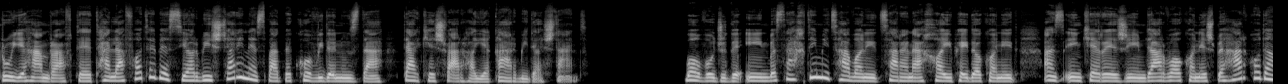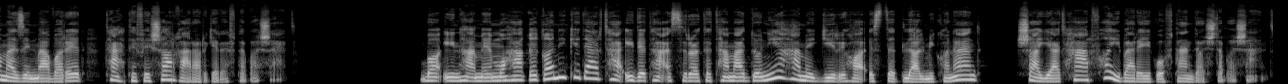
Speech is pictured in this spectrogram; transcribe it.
روی هم رفته تلفات بسیار بیشتری نسبت به کووید 19 در کشورهای غربی داشتند. با وجود این به سختی می توانید سرنخهایی پیدا کنید از اینکه رژیم در واکنش به هر کدام از این موارد تحت فشار قرار گرفته باشد. با این همه محققانی که در تایید تأثیرات تمدنی همه گیری ها استدلال می کنند، شاید حرفهایی برای گفتن داشته باشند.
